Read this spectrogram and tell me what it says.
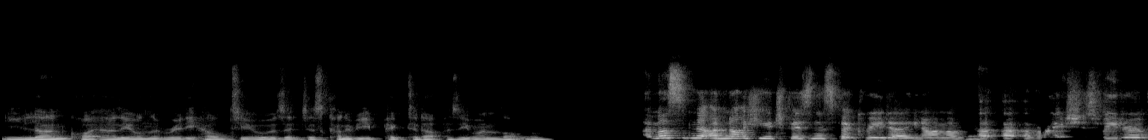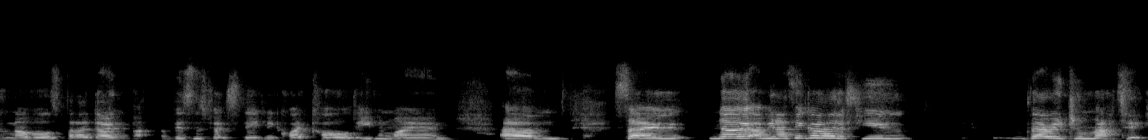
you learned quite early on that really helped you, or was it just kind of you picked it up as you went along? I must admit, I'm not a huge business book reader. You know, I'm a, a, a voracious reader of novels, but I don't. Uh, business books leave me quite cold, even my own. Um, so no, I mean, I think I had a few very dramatic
